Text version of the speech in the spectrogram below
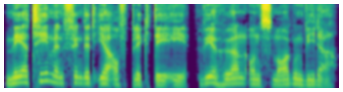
Mehr Themen findet ihr auf blick.de. Wir hören uns morgen wieder.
